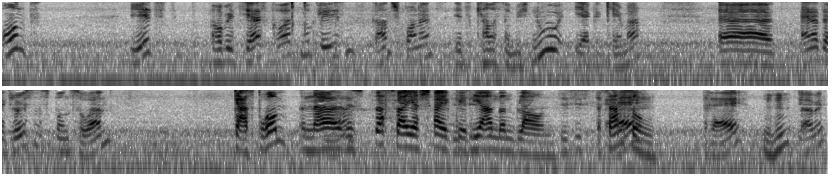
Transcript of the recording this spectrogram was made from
Und jetzt habe ich zuerst gerade noch gelesen, ganz spannend, jetzt kann es nämlich nur Ärger kommen. Äh, einer der größten Sponsoren, Gazprom? Nein, Nein. Das, das war ja Schalke, Das die ist- anderen blauen. das ist drei, Samsung. Drei, Mhm. glaube ich.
